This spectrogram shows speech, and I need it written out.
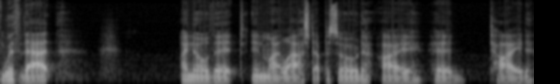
with that, I know that in my last episode, I had tied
